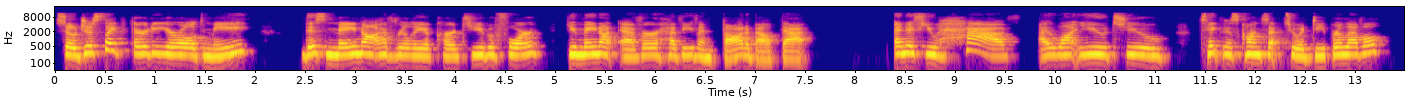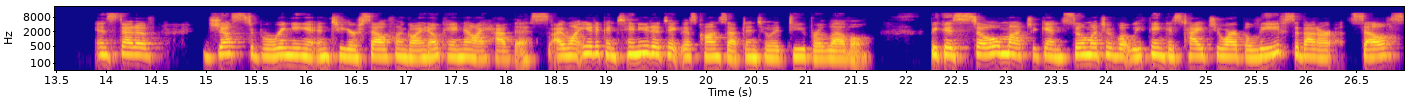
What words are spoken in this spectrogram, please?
So, just like 30 year old me, this may not have really occurred to you before. You may not ever have even thought about that. And if you have, I want you to take this concept to a deeper level instead of just bringing it into yourself and going, okay, now I have this. I want you to continue to take this concept into a deeper level because so much, again, so much of what we think is tied to our beliefs about ourselves,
